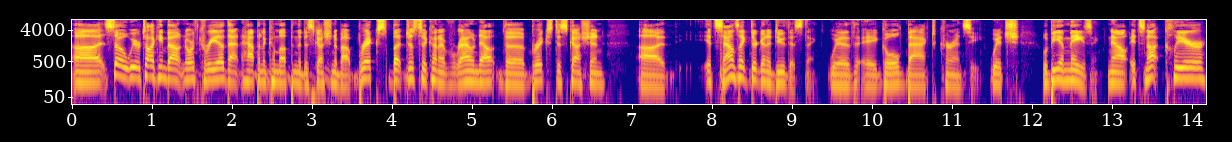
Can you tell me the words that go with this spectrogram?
Uh, so we were talking about North Korea. That happened to come up in the discussion about BRICS. But just to kind of round out the BRICS discussion, uh, it sounds like they're going to do this thing with a gold-backed currency, which would be amazing. Now, it's not clear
